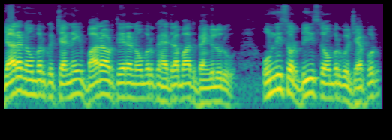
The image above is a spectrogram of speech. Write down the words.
ग्यारह नवंबर को चेन्नई, बारह और तेरह नवंबर को हैदराबाद, बेंगलुरु, उन्नीस और बीस नवंबर को जयपुर,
